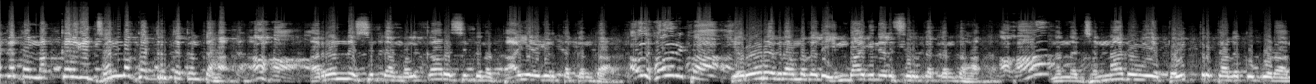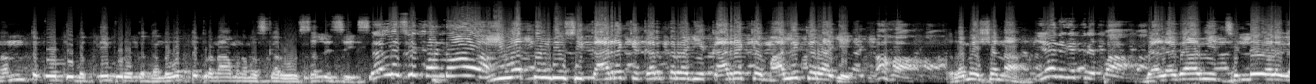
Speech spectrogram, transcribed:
ಬೆಳಗ್ತಿರ್ತಕ್ಕಂಥ ಮಕ್ಕಳಿಗೆ ಜನ್ಮ ಕೊಟ್ಟಿರ್ತಕ್ಕಂತಹ ಅರಣ್ಯ ಸಿದ್ಧ ಮಲ್ಕಾರ ಸಿದ್ಧನ ತಾಯಿಯಾಗಿರ್ತಕ್ಕಂಥ ಹೌದ್ರಿಪ್ಪ. ಕೆರೂರ ಗ್ರಾಮದಲ್ಲಿ ಹಿಂಬಾಗಿ ನೆಲೆಸಿರ್ತಕ್ಕಂತಹ ಆಹಾ. ನನ್ನ ಜನ್ನಾದೇವಿಯ ಪವಿತ್ರ ಪಾದಕ್ಕೂ ಕೂಡ ಅನಂತ ಕೋಟಿ ಭಕ್ತಿಪೂರ್ವಕ ದಂಡವತ್ತ ಪ್ರಣಾಮ ನಮಸ್ಕಾರಗಳು ಸಲ್ಲಿಸಿ. ಸಲ್ಲಿಸಿಕೊಂಡು. ಇವತ್ತೊಂದು ದಿವಸ ಈ ಕಾರ್ಯಕ್ಕೆ ಕರ್ತರಾಗಿ ಕಾರ್ಯಕ್ಕೆ ಮಾಲೀಕರಾಗಿ ರಮೇಶಣ್ಣ ಏನಿಗೆ ಬೆಳಗಾವಿ ಜಿಲ್ಲೆಯೊಳಗ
